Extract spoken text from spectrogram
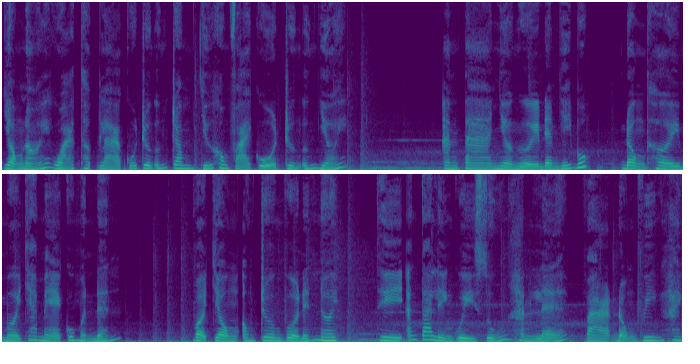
Giọng nói quả thật là của Trương Ứng Trâm chứ không phải của Trương Ứng Giới. Anh ta nhờ người đem giấy bút, đồng thời mời cha mẹ của mình đến. Vợ chồng ông Trương vừa đến nơi thì anh ta liền quỳ xuống hành lễ và động viên hai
